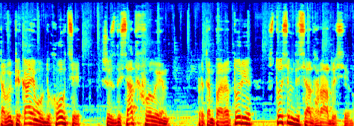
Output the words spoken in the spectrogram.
та випікаємо в духовці 60 хвилин при температурі 170 градусів.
